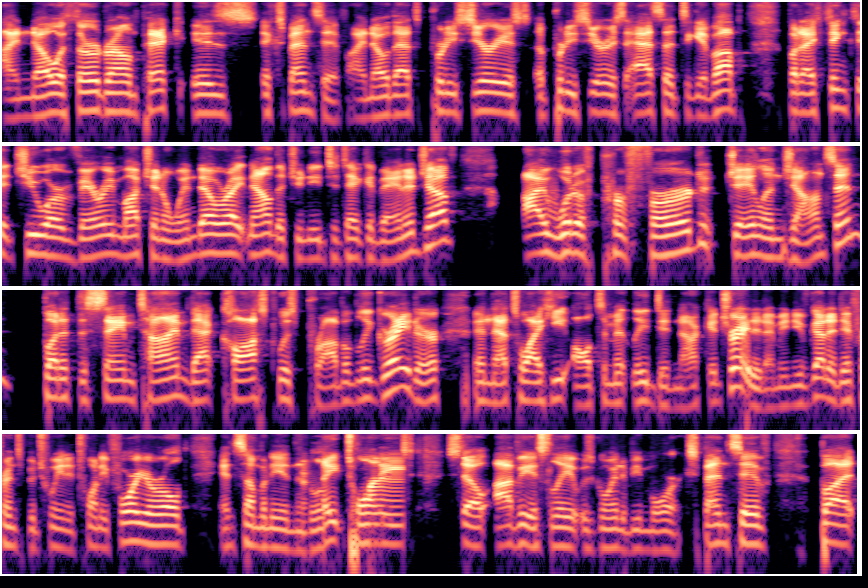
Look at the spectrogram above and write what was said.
I know a third round pick is expensive. I know that's pretty serious, a pretty serious asset to give up, but I think that you are very much in a window right now that you need to take advantage of. I would have preferred Jaylon Johnson, but at the same time, that cost was probably greater and that's why he ultimately did not get traded. I mean, you've got a difference between a 24 year old and somebody in their late 20s. So obviously, it was going to be more expensive, but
